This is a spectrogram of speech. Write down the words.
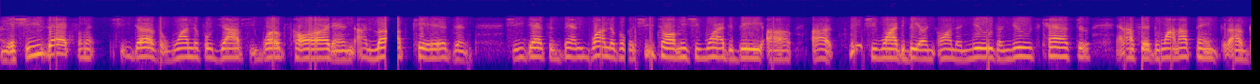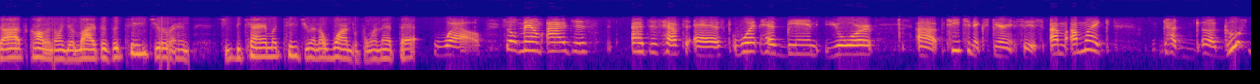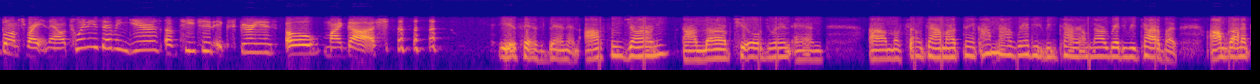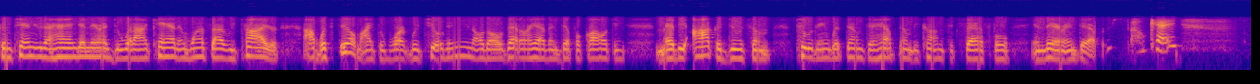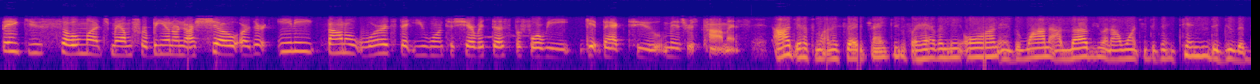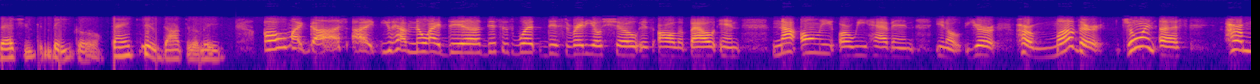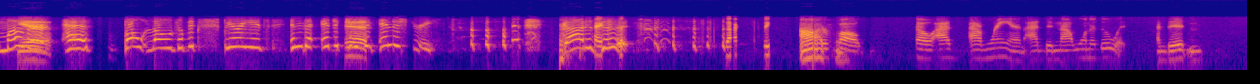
yeah, she's excellent. She does a wonderful job. She works hard and I love kids and she just has been wonderful because she told me she wanted to be uh uh she wanted to be on, on the news a newscaster and I said the one I think uh, God's calling on your life as a teacher and she became a teacher and a wonderful one at that. Wow. So ma'am, I just I just have to ask what has been your uh teaching experiences? I'm I'm like got uh, goosebumps right now. 27 years of teaching experience. Oh my gosh. it has been an awesome journey. I love children, and um, sometimes I think I'm not ready to retire. I'm not ready to retire, but I'm going to continue to hang in there and do what I can. And once I retire, I would still like to work with children, you know, those that are having difficulty. Maybe I could do some tutoring with them to help them become successful in their endeavors. Okay. Thank you so much, ma'am, for being on our show. Are there any final words that you want to share with us before we get back to Mrs. Thomas? I just want to say thank you for having me on. And Dewana, I love you, and I want you to continue to do the best you can be, girl. Thank you, Dr. Alise. Oh my gosh, I you have no idea. This is what this radio show is all about and not only are we having, you know, your her mother join us, her mother yeah. has boatloads of experience in the education yeah. industry. God is good. That's her fault. So I I ran. I did not want to do it. I didn't.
